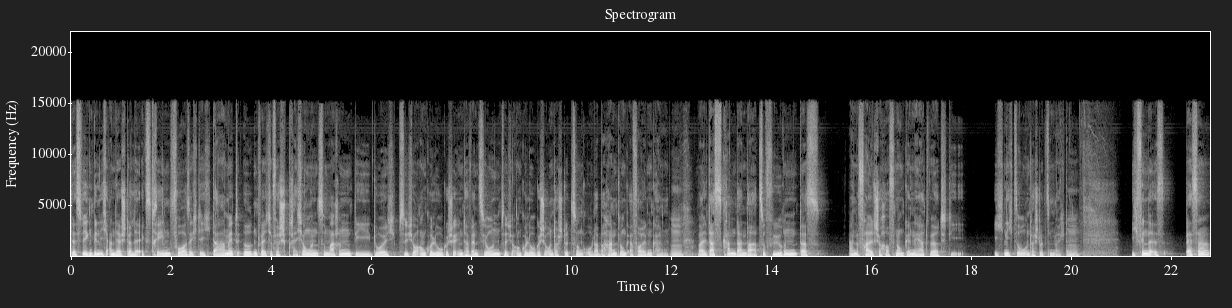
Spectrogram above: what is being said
Deswegen bin ich an der Stelle extrem vorsichtig damit, irgendwelche Versprechungen zu machen, die durch psychoonkologische Intervention, psychoonkologische Unterstützung oder Behandlung erfolgen können. Weil das kann dann dazu führen, dass eine falsche Hoffnung genährt wird, die ich nicht so unterstützen möchte. Ich finde es besser,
